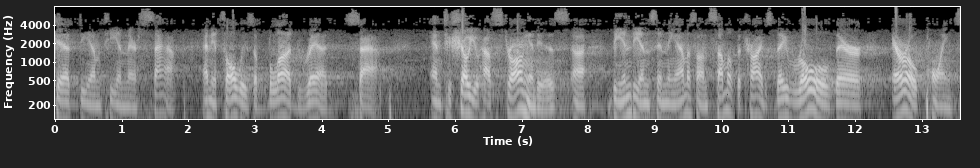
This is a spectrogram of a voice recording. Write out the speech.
shed DMT in their sap and it's always a blood red sap. And to show you how strong it is, uh, the Indians in the Amazon, some of the tribes, they roll their arrow points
